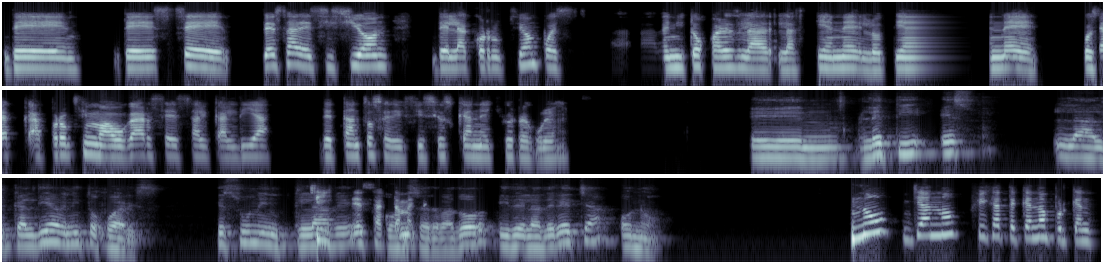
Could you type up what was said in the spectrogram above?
de, de, ese, de esa decisión de la corrupción, pues a Benito Juárez la, las tiene, lo tiene, pues a, a próximo a ahogarse esa alcaldía de tantos edificios que han hecho irregulares. Eh, Leti, ¿es la alcaldía Benito Juárez? ¿Es un enclave sí, conservador y de la derecha o no? No, ya no, fíjate que no, porque en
